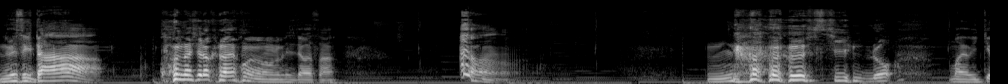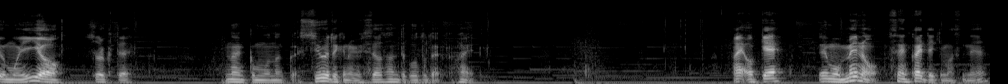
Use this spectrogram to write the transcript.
濡れすぎたこんな白くないもん、藤田さん。うん。白。まあ、勢いもういいよ。白くて。なんかもうなんか白い時の吉沢さんってことだよ。はい。はい、オッケー。でも目の線描いていきますね。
